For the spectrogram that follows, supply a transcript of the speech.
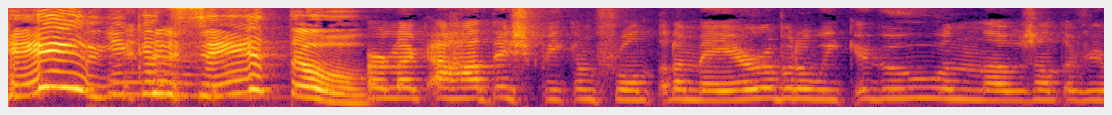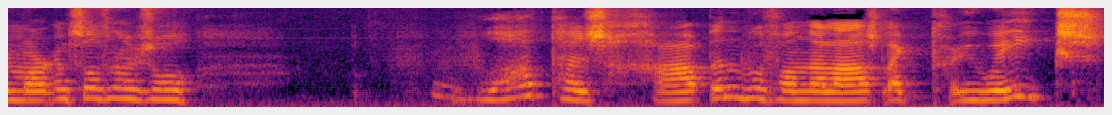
okay. You can say it though. Or like I had to speak in front of the mayor about a week ago, and I was interviewing Mark and stuff, and I was all, "What has happened within the last like two weeks?"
